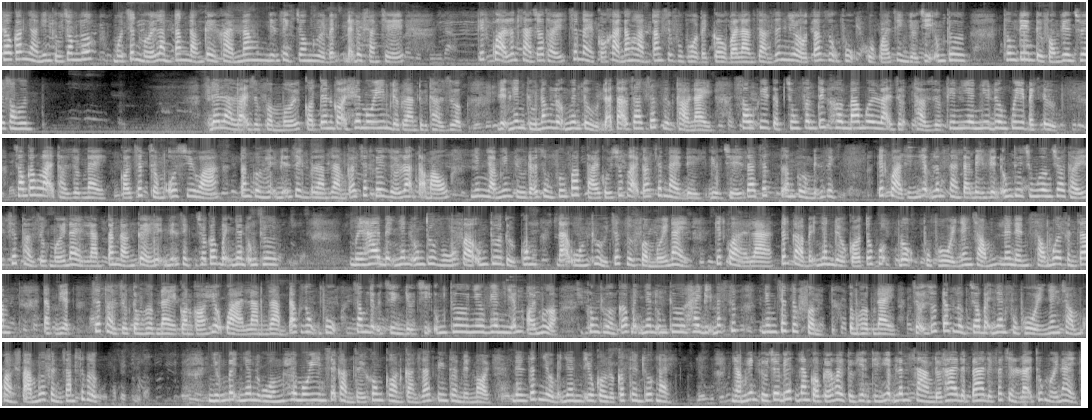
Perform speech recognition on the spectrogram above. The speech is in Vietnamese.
Theo các nhà nghiên cứu trong nước, một chất mới làm tăng đáng kể khả năng miễn dịch cho người bệnh đã được sáng chế. Kết quả lâm sàng cho thấy chất này có khả năng làm tăng sự phục hồi bạch cầu và làm giảm rất nhiều tác dụng phụ của quá trình điều trị ung thư. Thông tin từ phóng viên Choi Song Eun. Đây là loại dược phẩm mới có tên gọi Hemoim được làm từ thảo dược. Viện Nghiên cứu Năng lượng Nguyên tử đã tạo ra chất dược thảo này sau khi tập trung phân tích hơn 30 loại dược thảo dược thiên nhiên như đương quy, bạch tử. Trong các loại thảo dược này có chất chống oxy hóa, tăng cường hệ miễn dịch và làm giảm các chất gây rối loạn tạo máu, nhưng nhóm nghiên cứu đã dùng phương pháp tái cấu trúc lại các chất này để điều chế ra chất tăng cường miễn dịch. Kết quả thí nghiệm lâm sàng tại Bệnh viện Ung thư Trung ương cho thấy chất thảo dược mới này làm tăng đáng kể hệ miễn dịch cho các bệnh nhân ung thư. 12 bệnh nhân ung thư vú và ung thư tử cung đã uống thử chất dược phẩm mới này. Kết quả là tất cả bệnh nhân đều có tốc độ phục hồi nhanh chóng lên đến 60%. Đặc biệt, chất thảo dược tổng hợp này còn có hiệu quả làm giảm tác dụng phụ trong liệu trình điều trị ung thư như viêm nhiễm ói mửa. Thông thường các bệnh nhân ung thư hay bị mất sức, nhưng chất dược phẩm tổng hợp này trợ giúp đắc lực cho bệnh nhân phục hồi nhanh chóng khoảng 80% sức lực. Những bệnh nhân uống hemoin sẽ cảm thấy không còn cảm giác tinh thần mệt mỏi, nên rất nhiều bệnh nhân yêu cầu được cấp thêm thuốc này. Nhóm nghiên cứu cho biết đang có kế hoạch thực hiện thí nghiệm lâm sàng đợt 2, đợt 3 để phát triển loại thuốc mới này.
